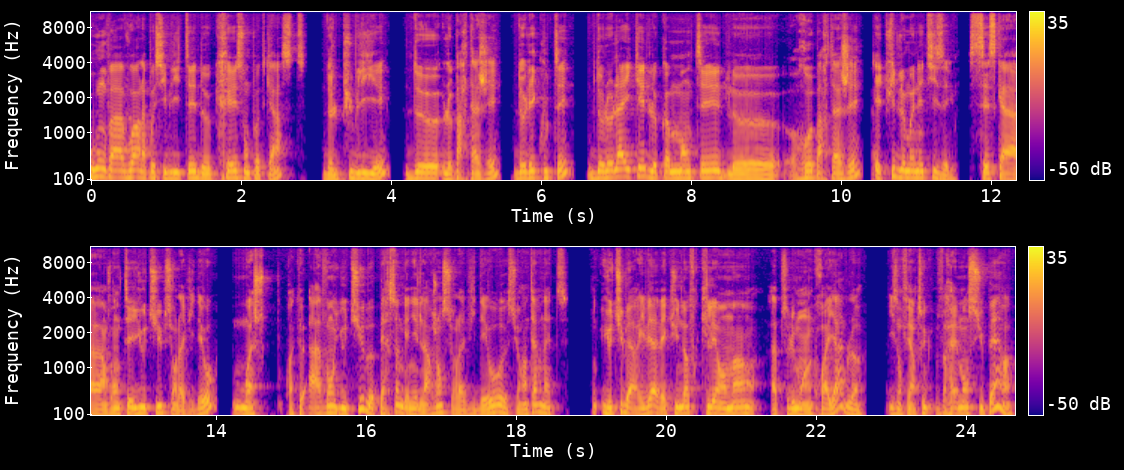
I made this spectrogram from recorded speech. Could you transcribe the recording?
où on va avoir la possibilité de créer son podcast, de le publier, de le partager, de l'écouter, de le liker, de le commenter, de le repartager, et puis de le monétiser. C'est ce qu'a inventé YouTube sur la vidéo. Moi, je crois qu'avant YouTube, personne gagnait de l'argent sur la vidéo euh, sur Internet. YouTube est arrivé avec une offre clé en main absolument incroyable. Ils ont fait un truc vraiment super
